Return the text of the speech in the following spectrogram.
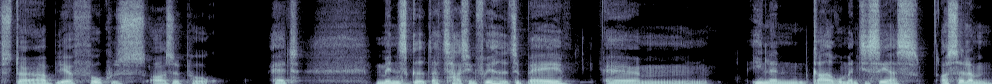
større bliver fokus også på, at mennesket, der tager sin frihed tilbage, øh, i en eller anden grad romantiseres. Også selvom,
